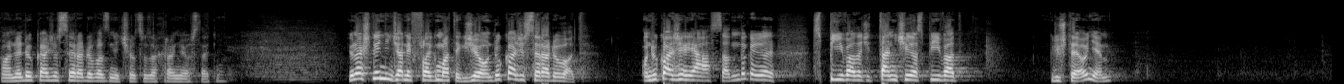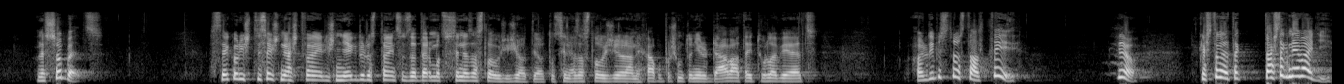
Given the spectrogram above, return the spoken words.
ale nedokáže se radovat z něčeho, co zachraňuje ostatní. Jonáš není žádný flegmatik, že jo? On dokáže se radovat. On dokáže jásat, on dokáže zpívat, začít tančit a zpívat, když to je o něm. On je sobec. Jste jako když ty jsi naštvaný, když někdo dostane něco zadarmo, co si nezaslouží, že jo, to si nezasloužil a nechápu, proč mu to někdo dává, tady tuhle věc. Ale kdybys to dostal ty, jo, tak až to ne, tak, to až tak nevadí.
